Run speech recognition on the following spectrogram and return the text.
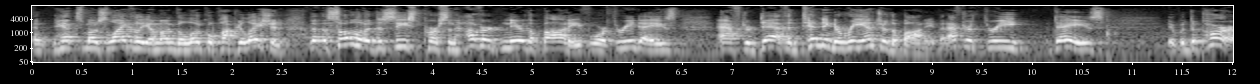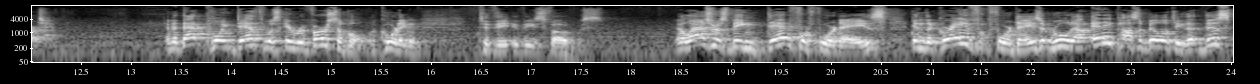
and hence most likely among the local population, that the soul of a deceased person hovered near the body for three days after death, intending to re enter the body. But after three days, it would depart. And at that point, death was irreversible, according to the, these folks. Now, Lazarus being dead for four days, in the grave four days, it ruled out any possibility that this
